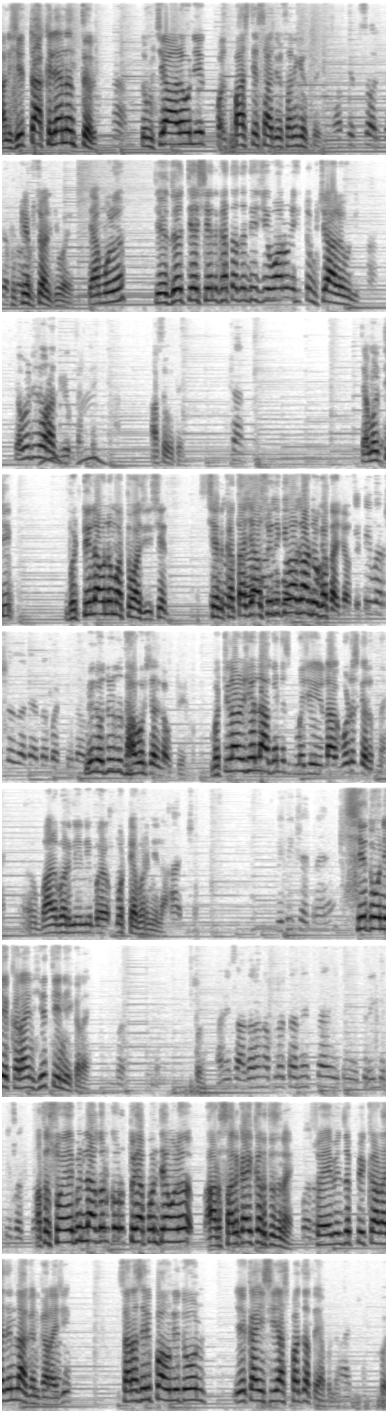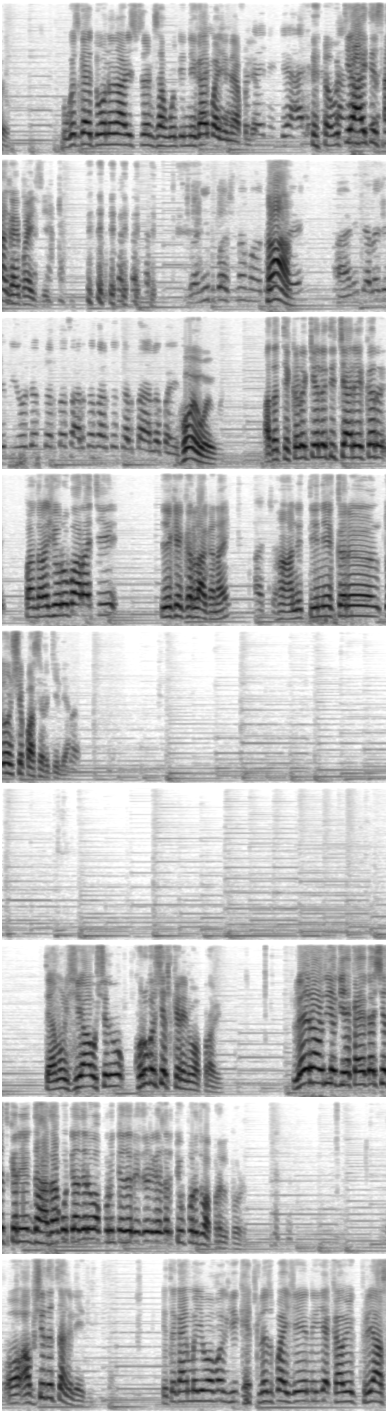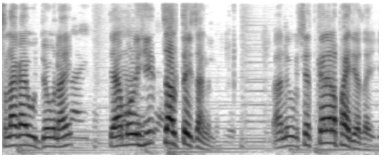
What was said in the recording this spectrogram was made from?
आणि हे टाकल्यानंतर हा. तुमची आळवणी एक प- पाच ते सहा दिवसांनी घेतोय. फेफसाळची वय त्यामुळं ते जर त्या शेणखताचं ते जीवाणू ही तुमची आळवणी. हा. त्यामुळे ती जोरात जाते असं होतंय. छान. त्यामुळे ती भट्टी लावणं महत्वाची. शेत शेणखताची असू दे किंवा गांडूळ खताची असू दे. किती वर्ष झाले आता भट्टीला मी नव्हतो दहा वर्षाला लावतोय. भट्टी लावल्याशिवाय लागणच म्हणजे लागवडच करत नाही. बाळ भरणीनी ब- मोठ्या भरणीला. अच्छा. किती क्षेत्र आहे? हे दोन एकर आहे आणि हे तीन एकर आहे. आणि साधारण आपलं टनेज काय इथे? एकरी किती बसतं? आता सोयाबीन लागण करतोय आपण त्यामुळं अडसाल काय करतच नाही. बरोबर. सोयाबीनचं पीक काढायचं आणि लागण करायची. सरासरी पावणे दोन एक ऐंशी आसपास जाते आपलं. अच्छा. उगाच काय दोन आणि अडीच टन सांगून ती निघाय पाहिजे नाही असं आपल्या काही नाही. जे आहे ते अहो, ते आहे ते सांगाय. पाहिजे. गणित बसणं हा. आहे. आणि त्याला जे नियोजन करता सारखं सारखं करता आलं पाहिजे. होय होय होय. आता तिकडं केलं ती चार एकर पंधरा झिरो बाराची एक एकर लागण आहे. अच्छा. हा आणि तीन एकर दोनशे पासष्ट केल्या. बरं. त्यामुळे ही औषध खरोखर शेतकऱ्यांनी वापरावी. लय राहू दे एक- एका एका शेतकरी एक दहा दहा कोट्या जर वापरून त्याचा रिझल्ट गेला तर तो परत वापरेल थोडं औषधच चांगली आहे ती. इथं काय म्हणजे बाबा हे घेतलंच पाहिजे आणि एका एक फ्री असला काय उद्योग नाही. नाही त्यामुळे ही चालतंय चांगलं. आणि शेतकऱ्याला फायद्याचं आहे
